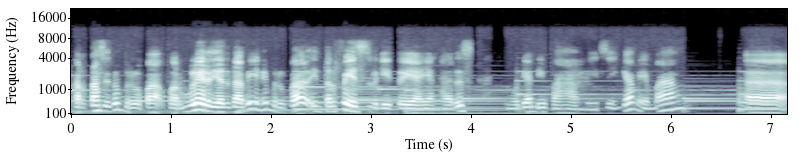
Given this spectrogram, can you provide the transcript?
kertas itu berupa formulir ya, tetapi ini berupa interface begitu ya yang harus kemudian dipahami. Sehingga memang eh,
